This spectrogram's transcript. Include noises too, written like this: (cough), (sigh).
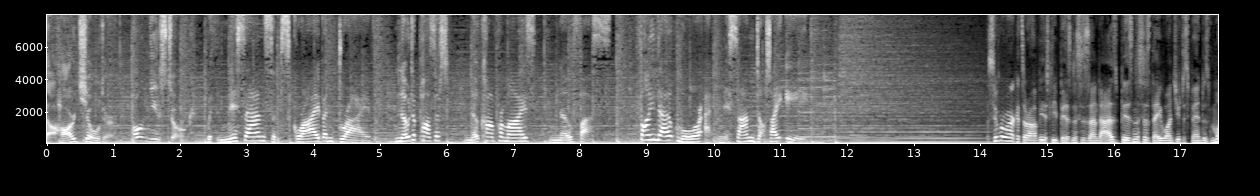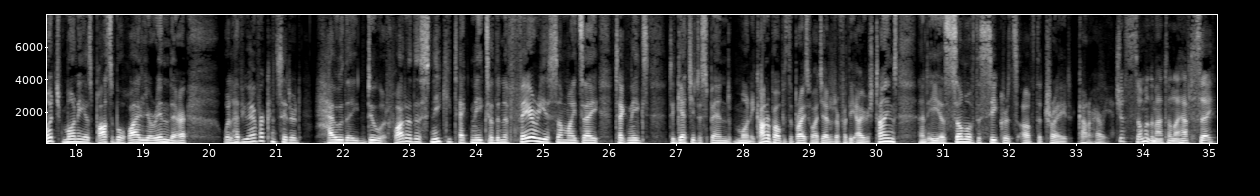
The Hard Shoulder on Newstalk. With Nissan Subscribe and Drive. No deposit, no compromise, no fuss. Find out more at nissan.ie. Supermarkets are obviously businesses, and as businesses, they want you to spend as much money as possible while you're in there. Well, have you ever considered how they do it? What are the sneaky techniques, or the nefarious, some might say, techniques to get you to spend money? Conor Pope is the Price Watch editor for the Irish Times, and he has some of the secrets of the trade. Conor, how are you? Just some of them, Anton, I have to say.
